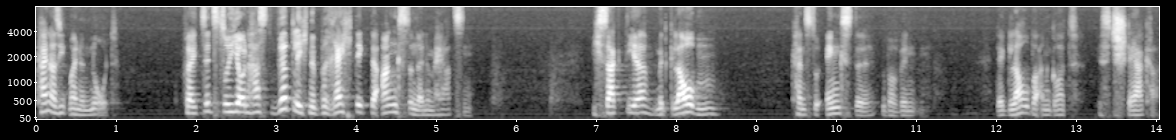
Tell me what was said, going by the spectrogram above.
Keiner sieht meine Not. Vielleicht sitzt du hier und hast wirklich eine berechtigte Angst in deinem Herzen. Ich sag dir, mit Glauben kannst du Ängste überwinden. Der Glaube an Gott ist stärker.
